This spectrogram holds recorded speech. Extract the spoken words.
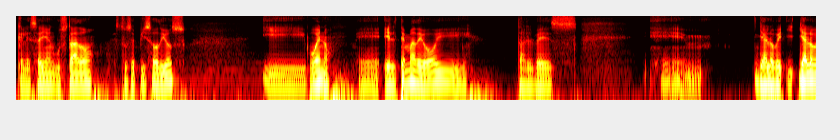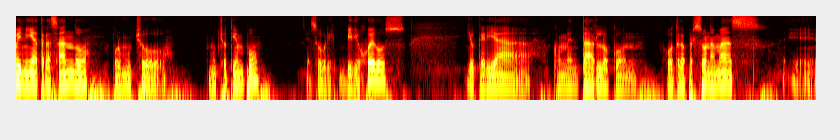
que les hayan gustado estos episodios. Y bueno, eh, el tema de hoy tal vez em, ya, lo, ya lo venía trazando por mucho mucho tiempo sobre videojuegos. Yo quería comentarlo con otra persona más. Eh,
